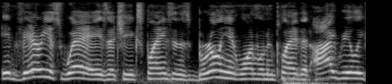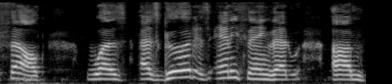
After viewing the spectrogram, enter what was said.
in various ways that she explains in this brilliant one woman play that I really felt was as good as anything that um,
